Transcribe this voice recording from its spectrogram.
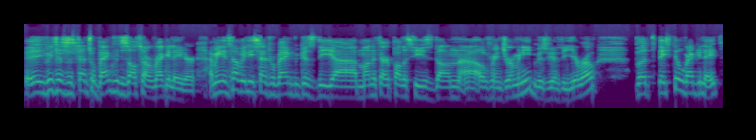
which is a central bank, which is also a regulator. I mean, it's not really a central bank because the uh, monetary policy is done uh, over in Germany because we have the euro, but they still regulate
